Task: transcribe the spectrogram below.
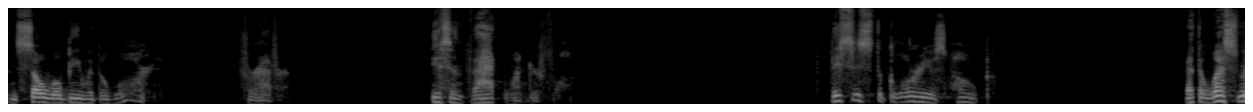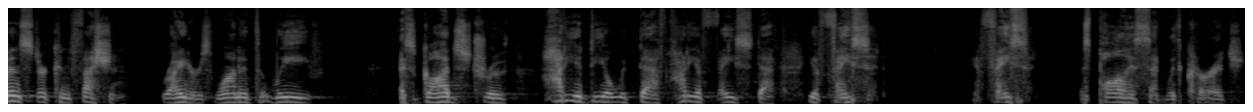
And so we'll be with the Lord forever. Isn't that wonderful? This is the glorious hope that the Westminster Confession writers wanted to leave as God's truth. How do you deal with death? How do you face death? You face it. You face it, as Paul has said, with courage.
